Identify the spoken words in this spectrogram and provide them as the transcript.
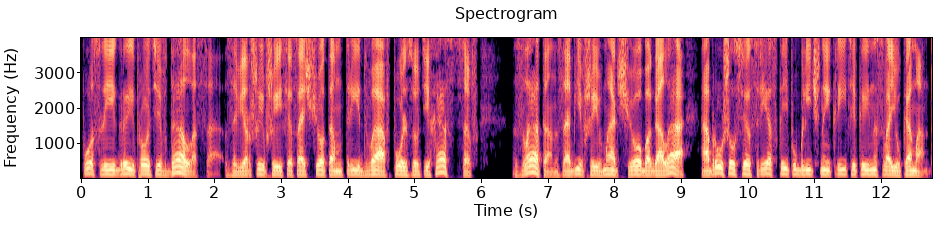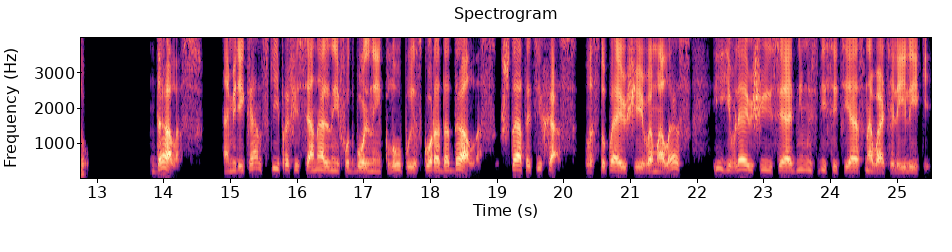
после игры против Далласа, завершившейся со счетом 3-2 в пользу техасцев, Златан, забивший в матче оба гола, обрушился с резкой публичной критикой на свою команду. Даллас Американский профессиональный футбольный клуб из города Даллас, штата Техас, выступающий в МЛС и являющийся одним из десяти основателей лиги.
